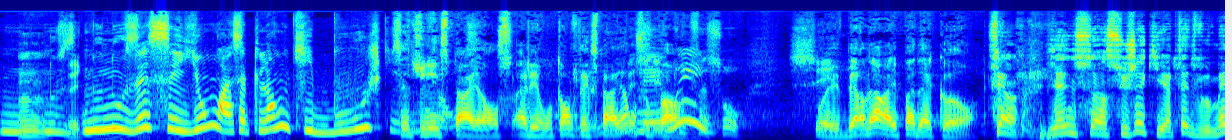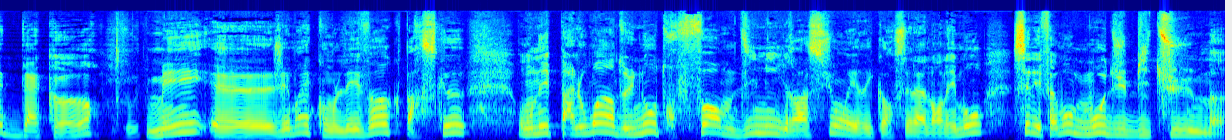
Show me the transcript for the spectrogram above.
nous, nous, Oui. nous nous essayons à cette langue qui bouge. qui C'est une expérience. Allez, on tente l'expérience ou pas oui. De toute façon, c'est- Oui, Bernard n'est pas d'accord. Tiens, il y a une- un sujet qui va peut-être vous mettre d'accord, mais euh, j'aimerais qu'on l'évoque parce que on n'est pas loin d'une autre forme d'immigration, Éric Orsena, dans les mots, c'est les fameux mots du bitume.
